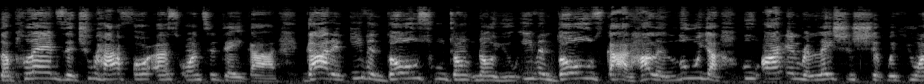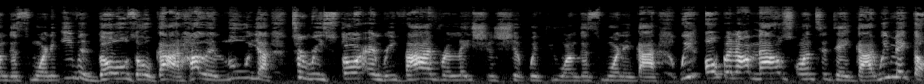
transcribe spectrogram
The plans that you have for us on today, God. God, and even those who don't know you, even those, God, hallelujah, who aren't in relationship with you on this morning, even those, oh God, hallelujah, to restore and revive relationship with you on this morning, God. We open our mouths on today, God. We make the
